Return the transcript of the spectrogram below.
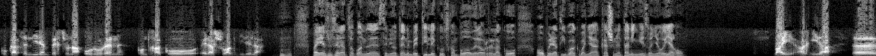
kokatzen diren pertsona ororen kontrako erasoak direla. Bai, hain zuzen atzokoan eh, zenioten beti lekuz kanpo daudela horrelako operatiboak, baina kasu honetan inoiz baino gehiago. Bai, argi da, eh,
